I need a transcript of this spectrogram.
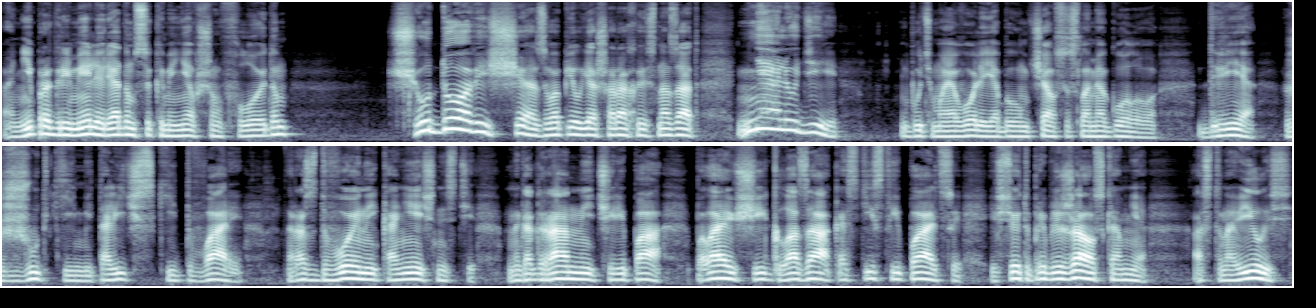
Они прогремели рядом с окаменевшим Флойдом. «Чудовище!» — завопил я, шарахаясь назад. «Не люди!» Будь моя воля, я бы умчался, сломя голову. «Две!» Жуткие металлические твари, раздвоенные конечности, многогранные черепа, пылающие глаза, костистые пальцы, и все это приближалось ко мне, остановилось,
